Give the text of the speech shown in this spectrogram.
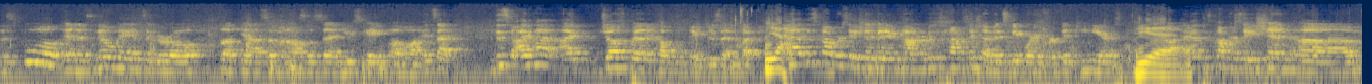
this pool, and it's no way it's a girl. Fuck yeah, someone also said you skate, blah blah. It's that. This I've had I've just read a couple of pages in, but Yeah. I've had this conversation, been encountered with this conversation. I've been skateboarding for 15 years. Yeah. Uh, I've had this conversation um,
